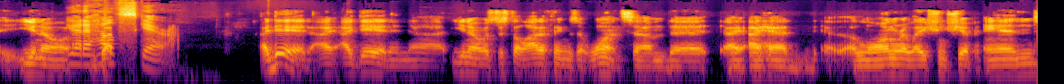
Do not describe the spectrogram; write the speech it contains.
you know, you had a health but, scare. I did. I, I did, and uh, you know, it was just a lot of things at once. Um, that I, I, had a long relationship end,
